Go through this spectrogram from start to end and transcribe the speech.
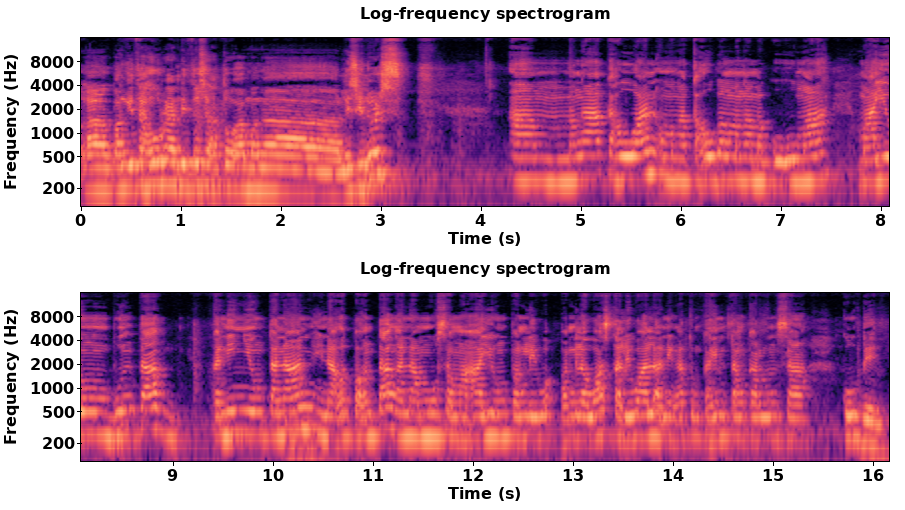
ah, pangitahuran dito sa ato ang mga listeners. um, mga kahuan o mga kaubang mga mag-uuma, mayong buntag, kaninyong tanan, hinaot pa unta nga namo sa maayong pangliwa, panglawas, taliwala ning atong kahimtang karon sa COVID.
